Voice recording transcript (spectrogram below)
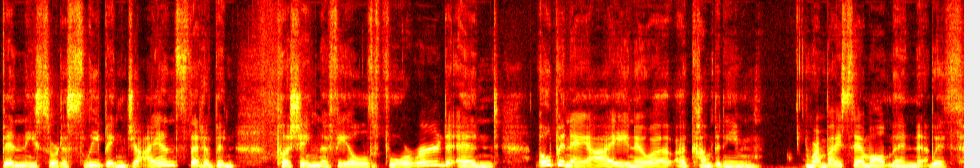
been these sort of sleeping giants that have been pushing the field forward. And OpenAI, you know, a, a company run by Sam Altman with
